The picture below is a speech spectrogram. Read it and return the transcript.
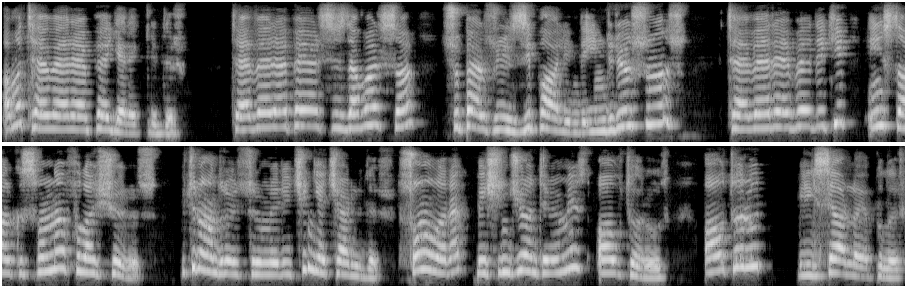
ama TVRP gereklidir. TVRP eğer sizde varsa SuperSu'yu zip halinde indiriyorsunuz. TVRP'deki install kısmından flashlıyoruz. Bütün Android sürümleri için geçerlidir. Son olarak beşinci yöntemimiz AutoRoot. AutoRoot bilgisayarla yapılır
